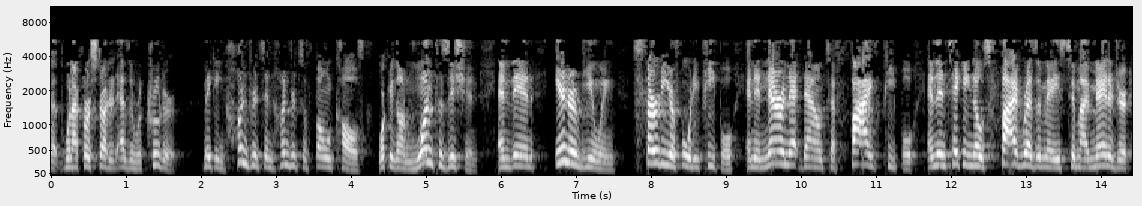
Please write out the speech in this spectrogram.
uh, when I first started as a recruiter, making hundreds and hundreds of phone calls, working on one position, and then interviewing 30 or 40 people, and then narrowing that down to five people, and then taking those five resumes to my manager,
